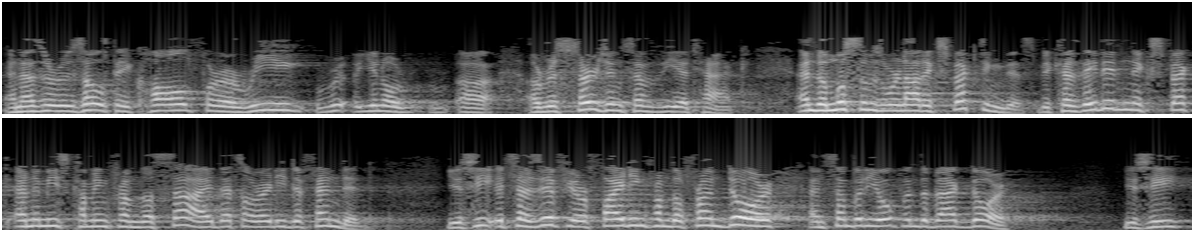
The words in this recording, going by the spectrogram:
And as a result, they called for a re, you know, uh, a resurgence of the attack. And the Muslims were not expecting this because they didn't expect enemies coming from the side that's already defended. You see, it's as if you're fighting from the front door and somebody opened the back door. You see?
